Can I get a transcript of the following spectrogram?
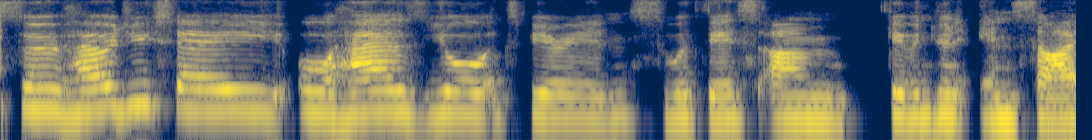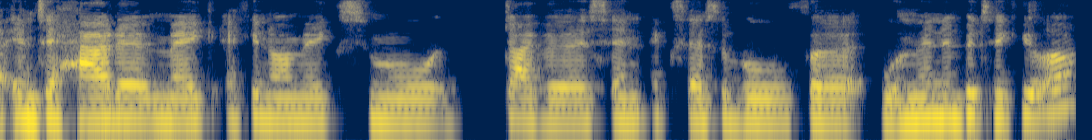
So, how would you say, or has your experience with this um, given you an insight into how to make economics more diverse and accessible for women in particular?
